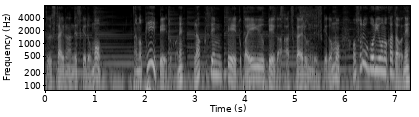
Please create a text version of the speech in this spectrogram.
というスタイルなんですけども、あの、 PayPay とかね、楽天 Pay とか au ペイが扱えるんですけども、それをご利用の方はね、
